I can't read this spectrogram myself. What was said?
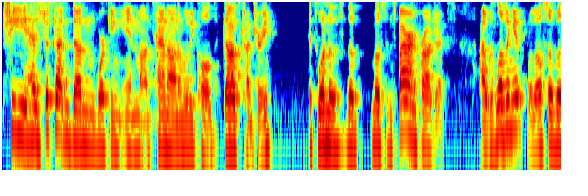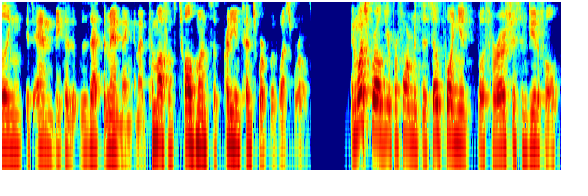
she has just gotten done working in Montana on a movie called God's Country. It's one of the most inspiring projects. I was loving it, but also willing its end because it was that demanding, and I'd come off of 12 months of pretty intense work with Westworld. In Westworld, your performance is so poignant, both ferocious and beautiful.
